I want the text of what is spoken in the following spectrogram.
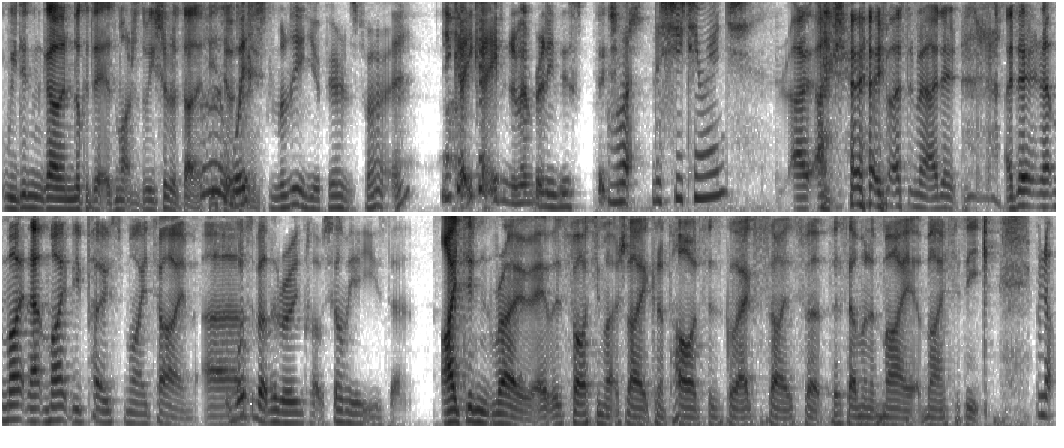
we didn't go and look at it as much as we should have done. If oh, you see wasted money in your parents' part, eh? You can't you can't even remember any of these pictures. What the shooting range? I, I, I, must admit, I don't, I don't. That might that might be post my time. Uh, What's about the rowing club? Tell me you used that. I didn't row. It was far too much like kind of hard physical exercise for, for someone of my my physique. I'm not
